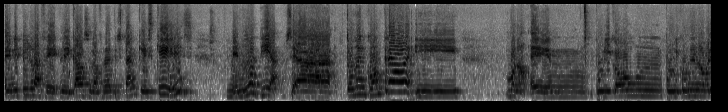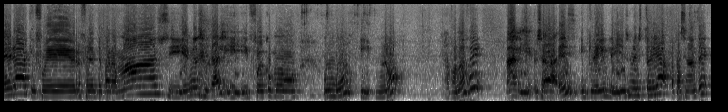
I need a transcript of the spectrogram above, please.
hay un epígrafe dedicado solo a Flora Tristán, que es que es menuda tía, o sea, todo en contra y bueno, em, publicó, un, publicó una obrera que fue referente para más y Engels y tal, y, y fue como un boom y no, ¿la conoce? Nadie, o sea, es increíble y es una historia apasionante.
